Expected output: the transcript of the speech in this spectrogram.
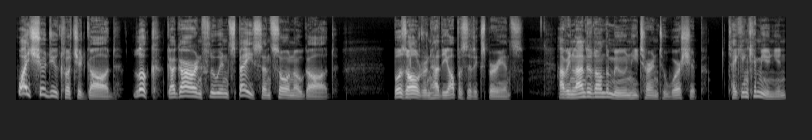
Why should you clutch at God? Look, Gagarin flew in space and saw no God. Buzz Aldrin had the opposite experience. Having landed on the moon, he turned to worship, taking communion,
